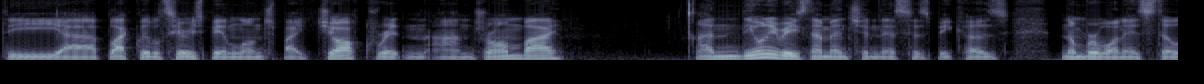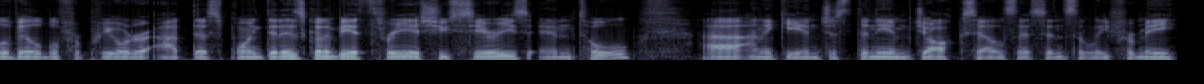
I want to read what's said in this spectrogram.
the uh, Black Label series being launched by Jock, written and drawn by. And the only reason I mention this is because number one is still available for pre order at this point. It is going to be a three issue series in total. Uh, and again, just the name Jock sells this instantly for me.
